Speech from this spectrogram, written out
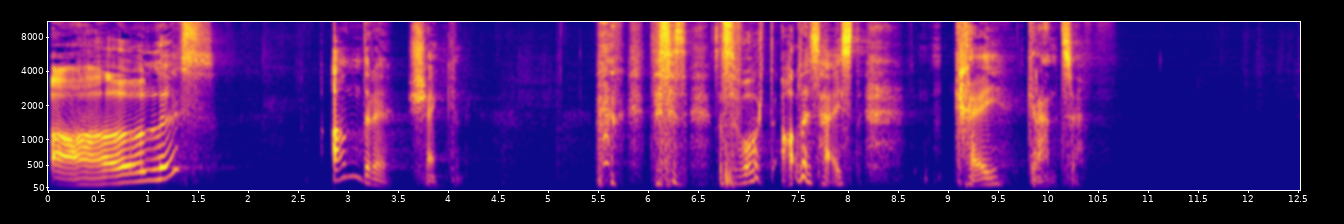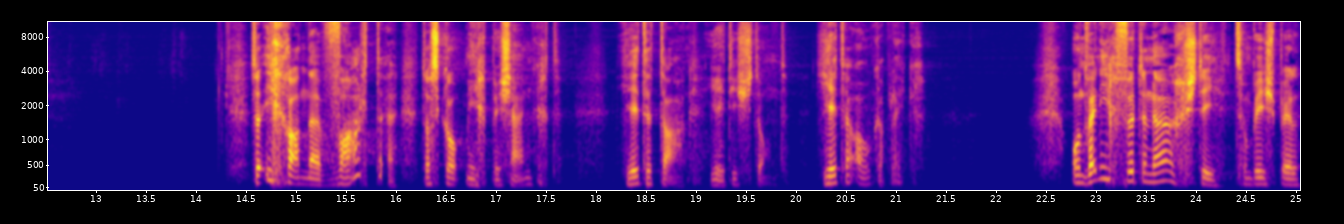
alles andere schenken? Das, ist, das Wort alles heißt keine Grenze. So, ich kann warten, dass Gott mich beschenkt. Jeden Tag, jede Stunde, jeden Augenblick. Und wenn ich für den Nächsten zum Beispiel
